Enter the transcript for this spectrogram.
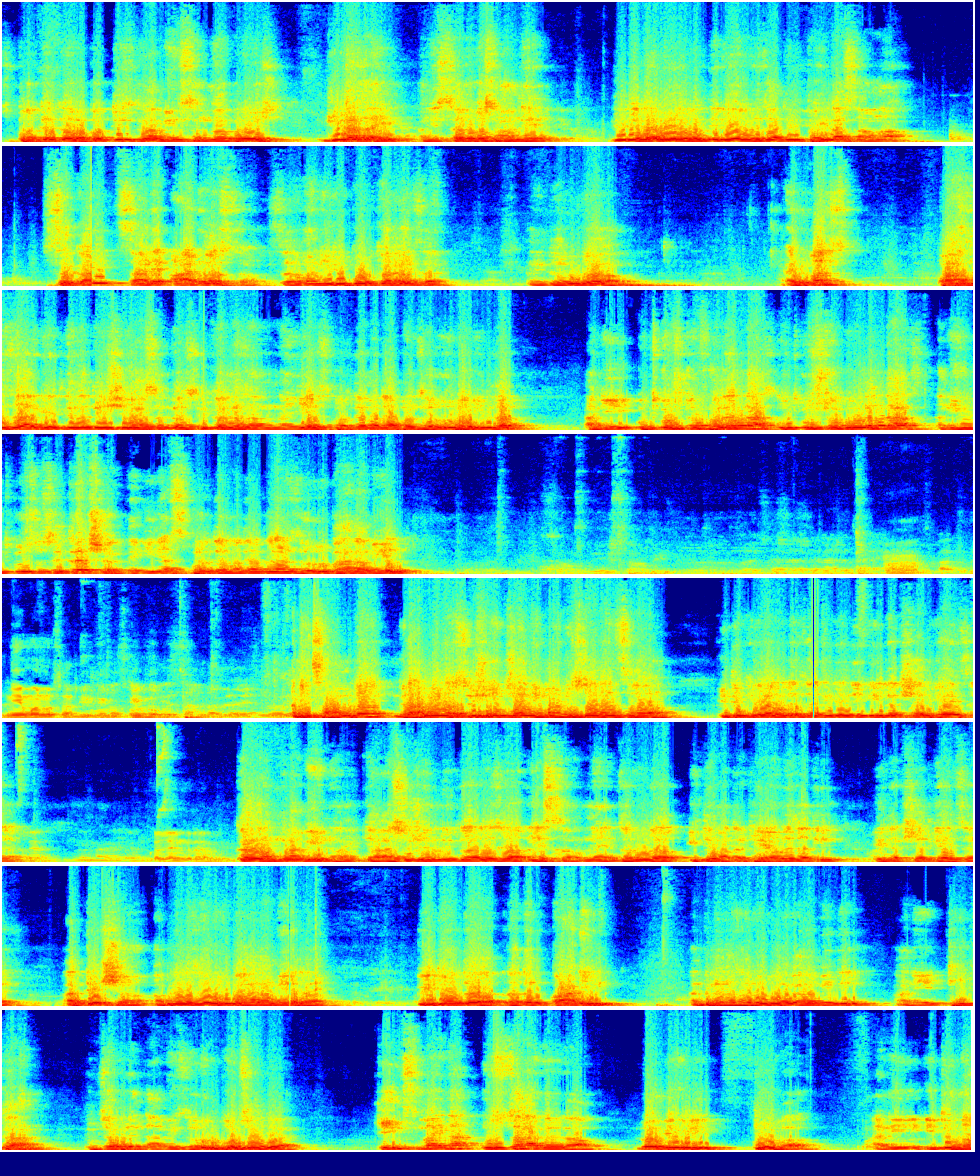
स्पर्धेत बत्तीस ग्रामीण संघ प्रवेश दिला जाईल आणि सर्वसामान्य दिलेल्या वेळेवरती खेळवले जातील पहिला सामना सकाळी साडेआठ वाजता. सर्वांनी रिपोर्ट करायचा. आणि जरूर ऍडव्हान्स पाच हजार घेतले जातील शिवाय संघ स्वीकारला जाणार नाही या स्पर्धेमध्ये आपण जरूर बघितलं. आणि उत्कृष्ट फलंदाज उत्कृष्ट गोलंदाज आणि उत्कृष्ट क्षेत्ररक्षक देखील या स्पर्धेमध्ये आपल्याला जरूर पाहायला मिळेल. नियमानुसार. आणि सामने ग्रामीण असोसिएशनच्या नियमानुसारच इथे खेळवले जाते हे की लक्षात घ्यायचं. कल्याण ग्रामीण या असोसिएशन जरूर इथे मात्र खेळवले जातील हे लक्षात घ्यायचं आहे. अध्यक्ष आपल्याला जरूर पाहायला मिळाला. विनोद रतन पाटील तुम्हाला जरूर बघायला मिळतील. आणि ठिकाण तुमच्यापर्यंत आम्ही जरूर पोहोचवतोय. किंग्स मैदान उत्साह गरगाव डोबिवली पूर्व. आणि इथून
